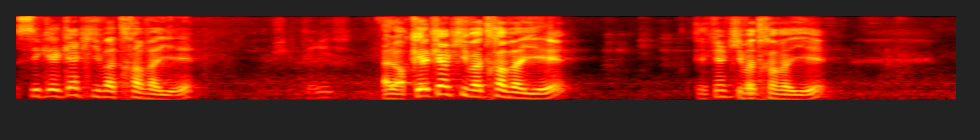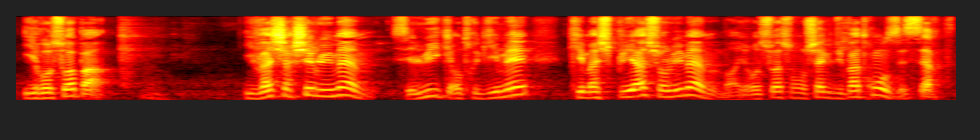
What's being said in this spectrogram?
c'est quelqu'un qui va travailler. Alors, quelqu'un qui va travailler, quelqu'un qui va travailler, il reçoit pas. Il va chercher lui-même. C'est lui qui, entre guillemets, qui est machpia sur lui-même. Bon, il reçoit son chèque du patron, c'est certes.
